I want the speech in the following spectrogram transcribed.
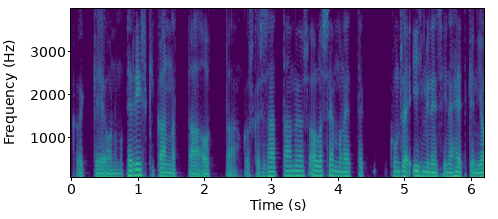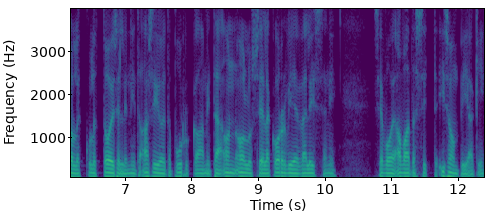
kaikkea on. Mutta riski kannattaa ottaa, koska se saattaa myös olla semmoinen, että kun se ihminen siinä hetken jollekulle toiselle niitä asioita purkaa, mitä on ollut siellä korvien välissä, niin se voi avata sitten isompiakin,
